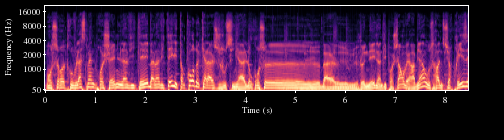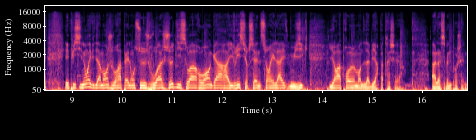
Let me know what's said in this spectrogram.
On se retrouve la semaine prochaine. L'invité, bah, l'invité, il est en cours de calage, je vous signale. Donc on se, bah, venez lundi prochain, on verra bien une surprise. Et puis sinon, évidemment, je vous rappelle, on se voit jeudi soir au hangar à Ivry-sur-Seine, soirée live musique. Il y aura probablement de la bière pas très chère. À la semaine prochaine.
